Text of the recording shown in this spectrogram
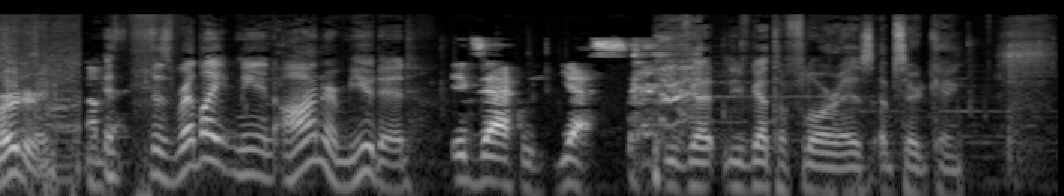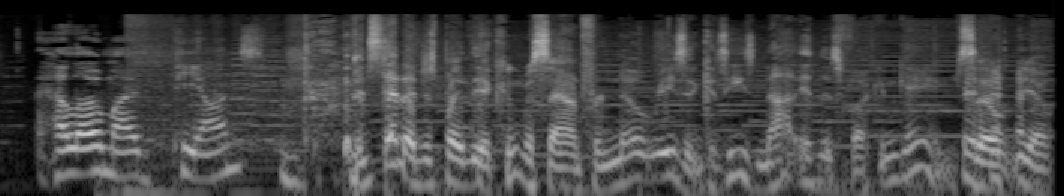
murdered. Um, does red light mean on or muted? Exactly. Yes. You've got you've got the floor as Absurd King. Hello, my peons. Instead, I just played the Akuma sound for no reason because he's not in this fucking game. So you know,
